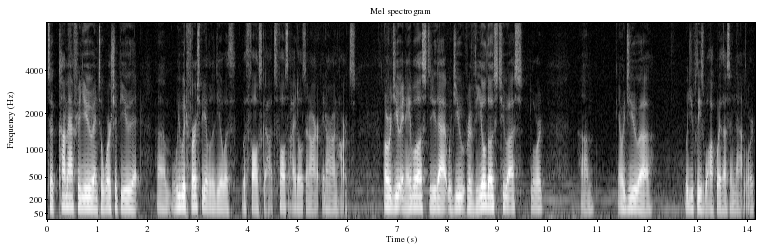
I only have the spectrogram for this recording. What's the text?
to come after you and to worship you, that um, we would first be able to deal with, with false gods, false idols in our, in our own hearts. Lord, would you enable us to do that? Would you reveal those to us, Lord? Um, and would you, uh, would you please walk with us in that, Lord?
